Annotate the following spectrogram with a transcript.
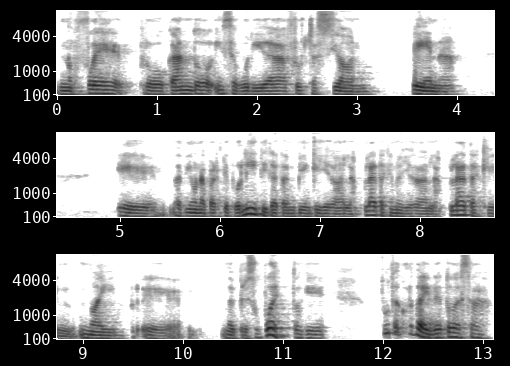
nos fue provocando inseguridad, frustración, pena. Eh, había una parte política también, que llegaban las platas, que no llegaban las platas, que no hay, eh, no hay presupuesto, que tú te acordáis de todas esas...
